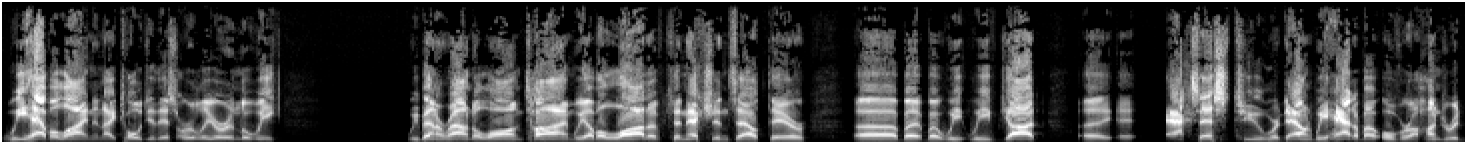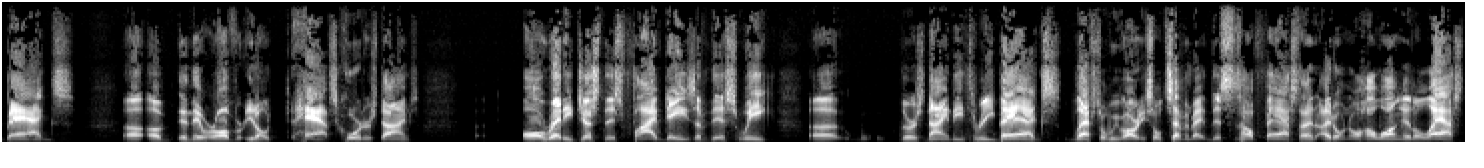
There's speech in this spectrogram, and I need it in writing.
we have a line, and I told you this earlier in the week. We've been around a long time. We have a lot of connections out there, uh, but but we we've got uh, access to. We're down. We had about over a hundred bags uh, of, and they were all you know halves, quarters, dimes already. Just this five days of this week, Uh, there's 93 bags left, so we've already sold seven bags. This is how fast. I, I don't know how long it'll last,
